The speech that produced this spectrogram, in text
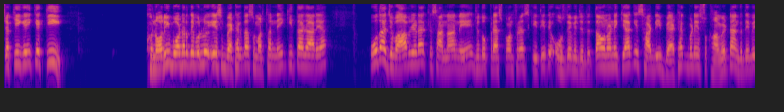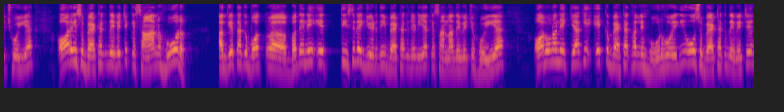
ਚੱਕੀ ਗਈ ਕਿ ਕੀ ਖਨੌਰੀ ਬਾਰਡਰ ਦੇ ਵੱਲੋਂ ਇਸ ਬੈਠਕ ਦਾ ਸਮਰਥਨ ਨਹੀਂ ਕੀਤਾ ਜਾ ਰਿਹਾ। ਉਹਦਾ ਜਵਾਬ ਜਿਹੜਾ ਕਿਸਾਨਾਂ ਨੇ ਜਦੋਂ ਪ੍ਰੈਸ ਕਾਨਫਰੰਸ ਕੀਤੀ ਤੇ ਉਸ ਦੇ ਵਿੱਚ ਦਿੱਤਾ, ਉਹਨਾਂ ਨੇ ਕਿਹਾ ਕਿ ਸਾਡੀ ਬੈਠਕ ਬੜੇ ਸੁਖਾਵੇਂ ਢੰਗ ਦੇ ਵਿੱਚ ਹੋਈ ਹੈ ਔਰ ਇਸ ਬੈਠਕ ਦੇ ਵਿੱਚ ਕਿਸਾਨ ਹੋਰ ਅੱਗੇ ਤੱਕ ਬਹੁਤ ਵਧੇ ਨੇ। ਇਹ ਤੀਸਰੇ ਗੇੜ ਦੀ ਬੈਠਕ ਜਿਹੜੀ ਹੈ ਕਿਸਾਨਾਂ ਦੇ ਵਿੱਚ ਹੋਈ ਹੈ ਔਰ ਉਹਨਾਂ ਨੇ ਕਿਹਾ ਕਿ ਇੱਕ ਬੈਠਕ ਹਲੇ ਹੋਰ ਹੋਏਗੀ। ਉਸ ਬੈਠਕ ਦੇ ਵਿੱਚ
